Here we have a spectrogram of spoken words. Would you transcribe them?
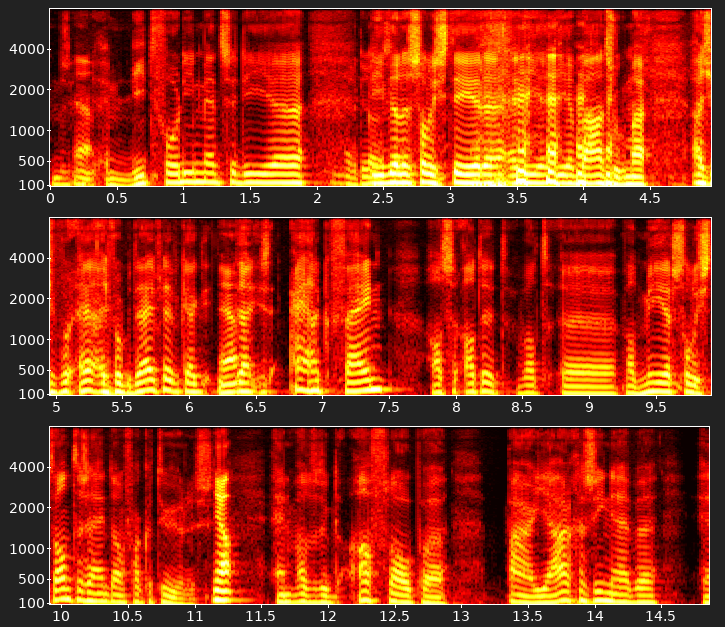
Dus, Ja. Niet voor die mensen die, eh, die willen solliciteren en die, die een baan zoeken. Maar als je voor, eh, als je voor het bedrijfsleven kijkt, Ja. dan is het eigenlijk fijn als er altijd wat, eh, wat meer sollicitanten zijn dan vacatures. Ja, En wat we natuurlijk de afgelopen paar jaar gezien hebben, eh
